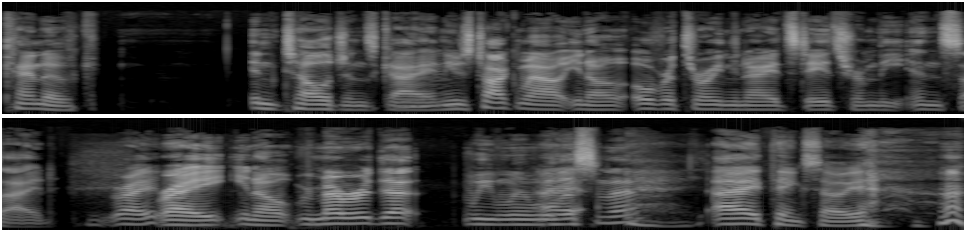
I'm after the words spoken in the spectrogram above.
kind of intelligence guy Mhm. and he was talking about you know overthrowing the United States from the inside Right. right you know remember that we when we I- listened to that I think so. Yeah.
